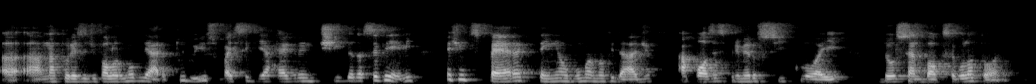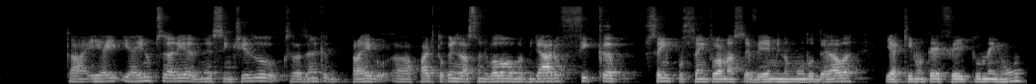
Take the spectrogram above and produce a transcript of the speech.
a, a natureza de valor imobiliário. Tudo isso vai seguir a regra antiga da CVM, e a gente espera que tenha alguma novidade após esse primeiro ciclo aí do sandbox regulatório. Tá, e aí, e aí não precisaria, nesse sentido, você está dizendo que para a parte de tokenização de valor imobiliário fica 100% lá na CVM no mundo dela e aqui não ter efeito nenhum.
